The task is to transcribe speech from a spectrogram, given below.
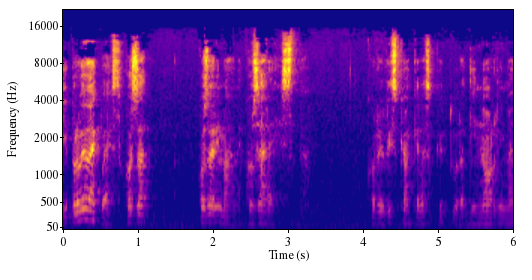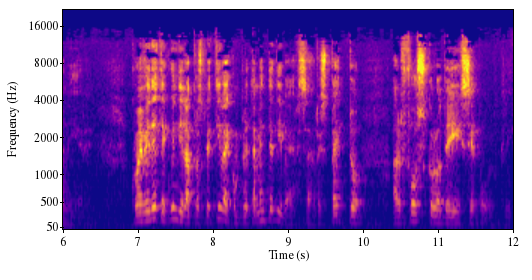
Il problema è questo, cosa, cosa rimane, cosa resta? Corre il rischio anche la scrittura di non rimanere. Come vedete quindi la prospettiva è completamente diversa rispetto al foscolo dei sepolcri.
